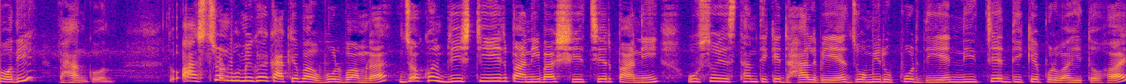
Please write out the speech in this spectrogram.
নদী ভাঙ্গন। তো আশ্রণ ভূমিক্ষয় কাকে বলব আমরা? যখন বৃষ্টির পানি বা সেচের পানি উঁচু স্থান থেকে ঢাল বেয়ে জমির উপর দিয়ে নিচের দিকে প্রবাহিত হয়,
